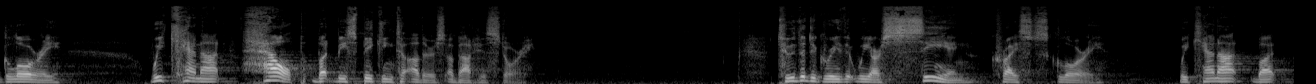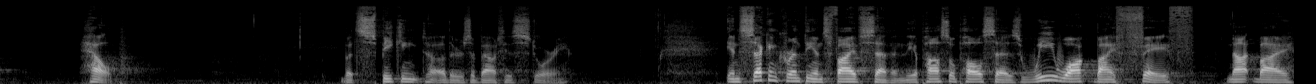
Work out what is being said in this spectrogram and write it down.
glory we cannot help but be speaking to others about his story. To the degree that we are seeing Christ's glory, we cannot but help but speaking to others about his story. In 2 Corinthians 5 7, the Apostle Paul says, We walk by faith, not by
